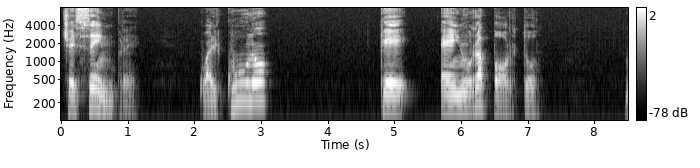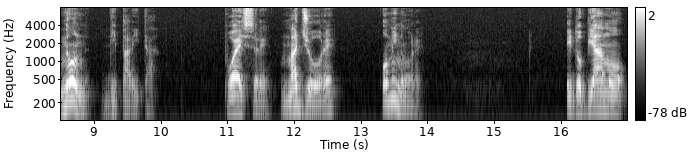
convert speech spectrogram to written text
c'è sempre qualcuno che è in un rapporto non di parità. Può essere maggiore o minore. E dobbiamo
